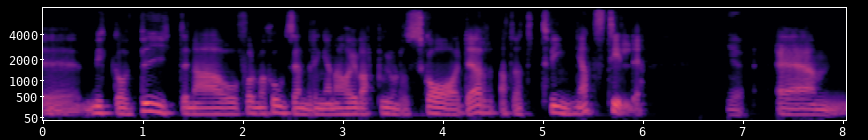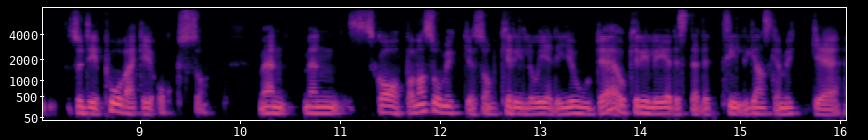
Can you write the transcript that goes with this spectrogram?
Eh, mycket av bytena och formationsändringarna har ju varit på grund av skador. Att vi har tvingats till det. Yeah. Um, så det påverkar ju också. Men, men skapar man så mycket som Kirill och Ede gjorde och Kirill och Ede ställde till ganska mycket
